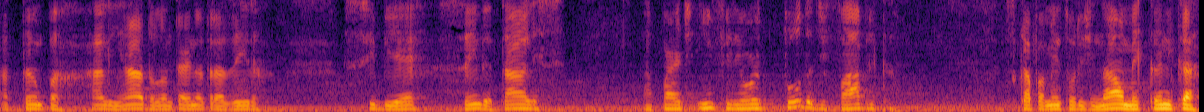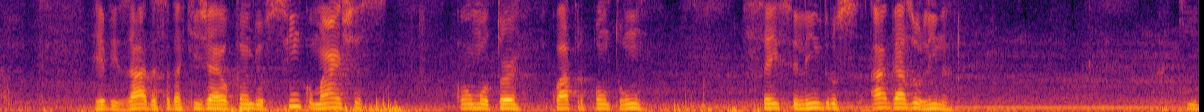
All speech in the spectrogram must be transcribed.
a tampa alinhada, lanterna traseira CBE sem detalhes, a parte inferior toda de fábrica, escapamento original, mecânica revisada. Essa daqui já é o câmbio 5 marchas com o motor 4.1 6 cilindros a gasolina. Aqui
